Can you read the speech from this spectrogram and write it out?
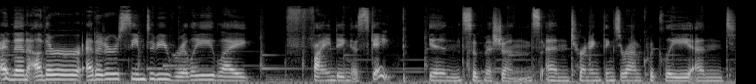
And then other editors seem to be really like finding escape in submissions and turning things around quickly and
